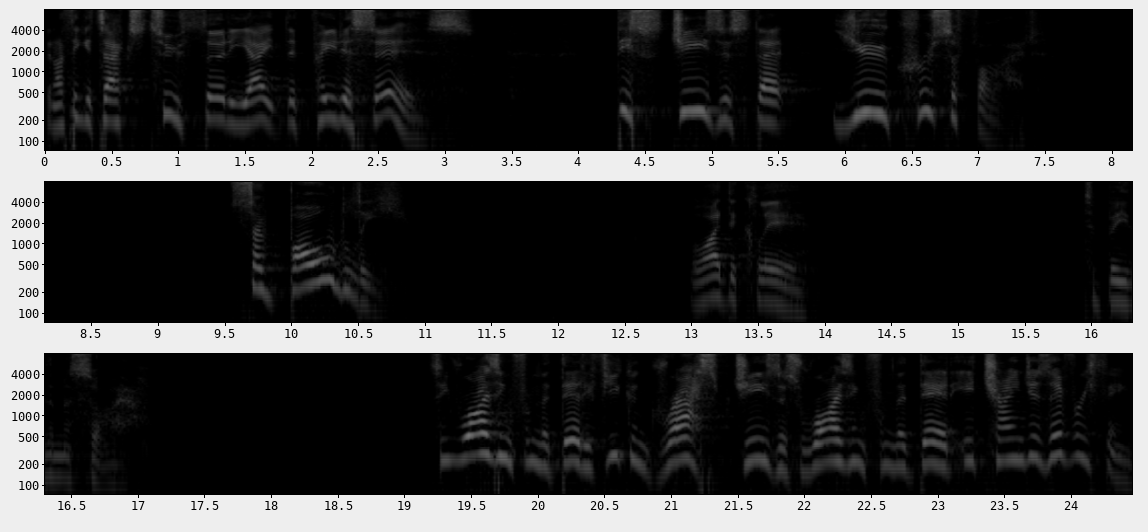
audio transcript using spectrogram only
And I think it's Acts 2:38 that Peter says, "This Jesus that you crucified so boldly, well I declare to be the Messiah. See, rising from the dead, if you can grasp Jesus rising from the dead, it changes everything.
